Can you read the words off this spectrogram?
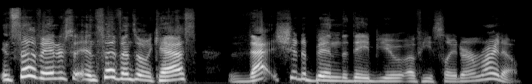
instead of Anderson, instead of Enzo and Cass, that should have been the debut of Heath Slater and Rhino.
